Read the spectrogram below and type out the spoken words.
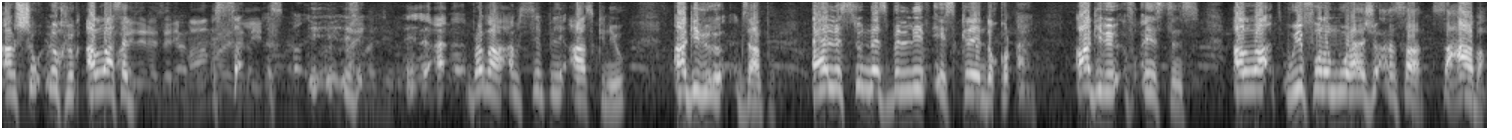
I'm sure. Look, look. Allah said. Either as an imam or as a So- leader. is- is- uh, brother, I'm simply asking you. I'll give you an example. Ahl Sunnah's belief is clear in the Quran. I'll give you, for instance, Allah, we follow Muhajir Ansar, Sahaba.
